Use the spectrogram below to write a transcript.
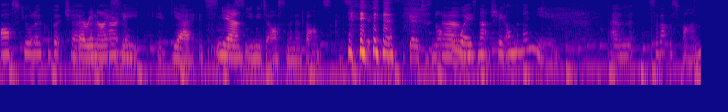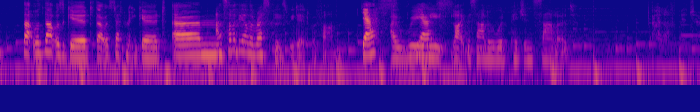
ask your local butcher. Very nicely. apparently It, yeah, it's, Yeah. it's you need to ask them in advance because goat, goat is not Um, always naturally on the menu. Um, so that was fun, That was that was good. That was definitely good. Um, and some of the other recipes we did were fun. yes, I really yes. like the sound of wood pigeon salad. I love pigeon.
